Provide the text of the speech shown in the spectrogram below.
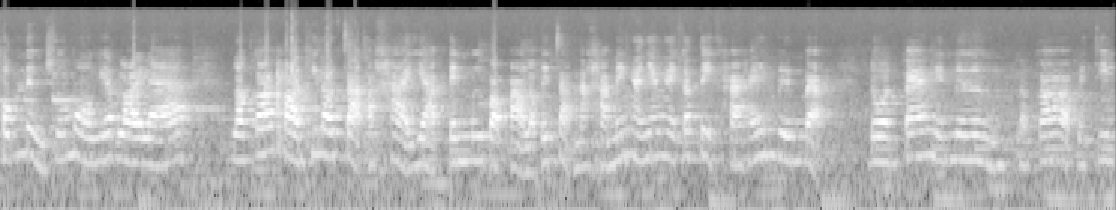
ครบ 1 ชั่วโมงเรียบร้อยแล้ว แล้วก็ตอนที่เราจับอะค่ะอย่าเป็นมือเปล่าๆเราไปจับนะคะ ไม่งั้นยังไงก็ติดค่ะให้มือแบบโดนแป้งนิดนึง แล้วก็ไปจิ้ม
